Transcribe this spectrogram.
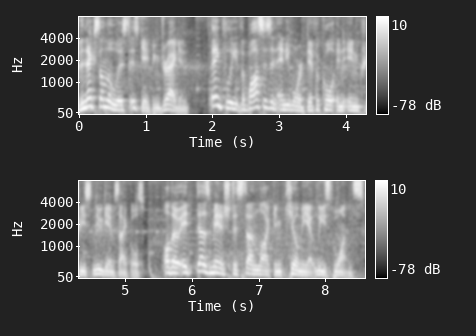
The next on the list is Gaping Dragon. Thankfully, the boss isn't any more difficult in increased new game cycles, although it does manage to stun lock and kill me at least once.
